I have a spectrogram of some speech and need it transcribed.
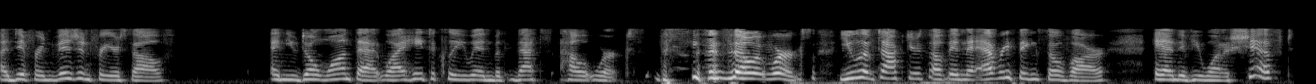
a different vision for yourself, and you don't want that, well, I hate to clue you in, but that's how it works. that's how it works. You have talked yourself into everything so far, and if you want to shift,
